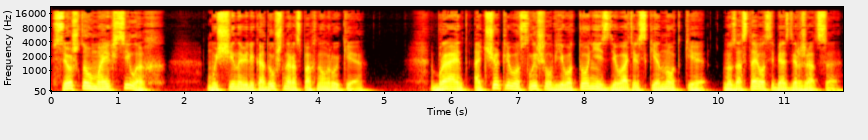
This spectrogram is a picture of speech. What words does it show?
Все, что в моих силах...» Мужчина великодушно распахнул руки. Брайант отчетливо услышал в его тоне издевательские нотки, но заставил себя сдержаться.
